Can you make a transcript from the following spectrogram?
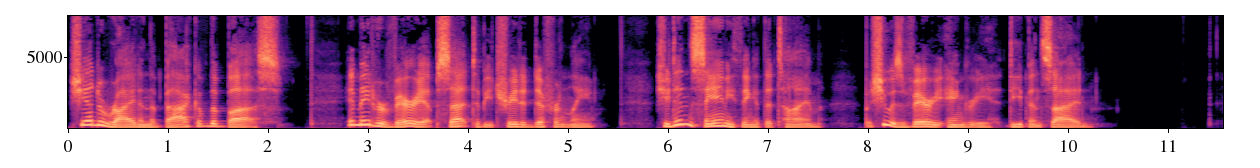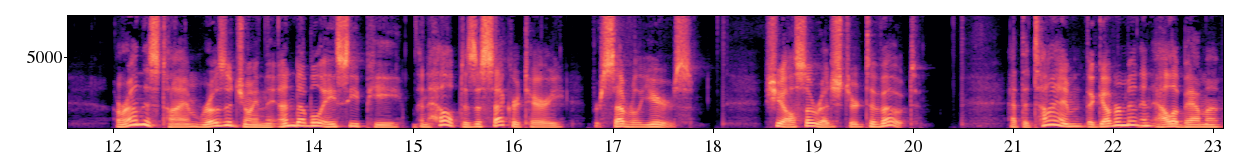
she had to ride in the back of the bus. It made her very upset to be treated differently. She didn't say anything at the time, but she was very angry deep inside. Around this time, Rosa joined the NAACP and helped as a secretary for several years. She also registered to vote. At the time, the government in Alabama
